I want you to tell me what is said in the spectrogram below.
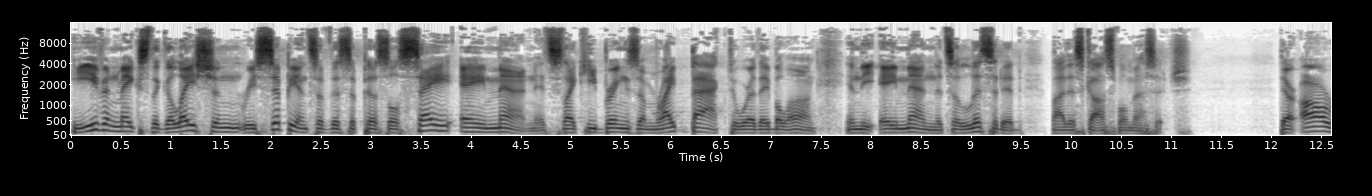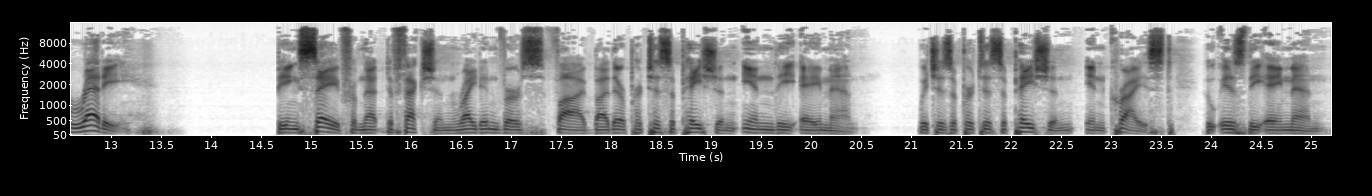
He even makes the Galatian recipients of this epistle say amen. It's like he brings them right back to where they belong in the amen that's elicited by this gospel message. They're already being saved from that defection right in verse 5 by their participation in the amen, which is a participation in Christ who is the Amen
